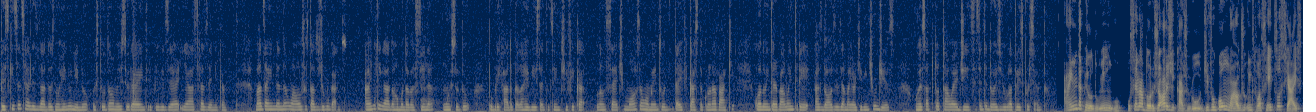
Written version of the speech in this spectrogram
Pesquisas realizadas no Reino Unido estudam a mistura entre Pfizer e a AstraZeneca, mas ainda não há os resultados divulgados. Ainda ligado ao ramo da vacina, um estudo publicado pela revista científica Lancet mostra um aumento da eficácia da Coronavac quando o intervalo entre as doses é maior que 21 dias. O resultado total é de 62,3%. Ainda pelo domingo, o senador Jorge Cajuru divulgou um áudio em suas redes sociais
